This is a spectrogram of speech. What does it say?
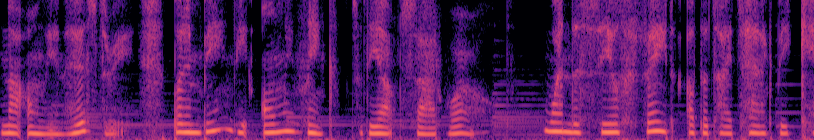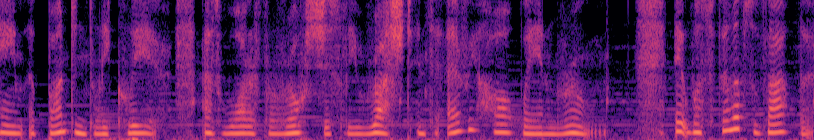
not only in history, but in being the only link to the outside world. When the sealed fate of the Titanic became abundantly clear as water ferociously rushed into every hallway and room, it was Phillips' valor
